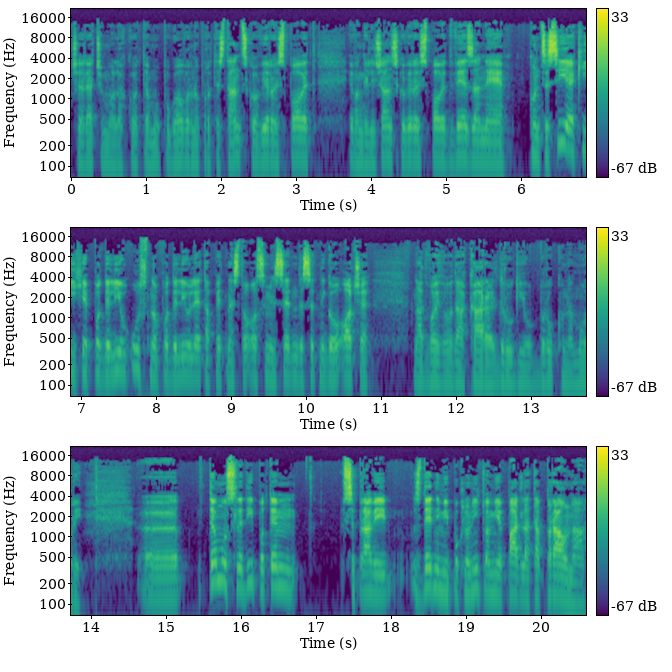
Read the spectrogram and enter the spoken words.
če rečemo lahko temu pogovorno protestantsko veroizpoved, evangeličansko veroizpoved, vezane koncesije, ki jih je podelil, ustno podelil leta 1578 njegov oče nadvojvoda Karel II. v Bruku na Muri. E, temu sledi potem, se pravi, z dednimi poklonitvami je padla ta pravna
